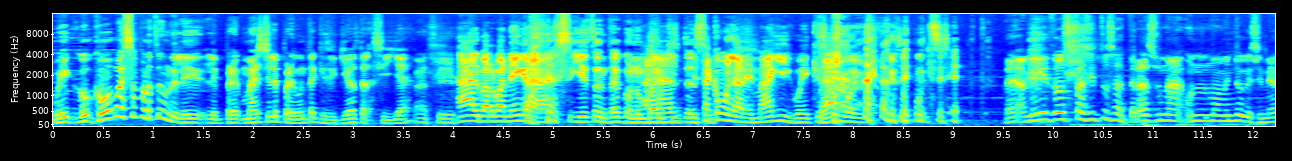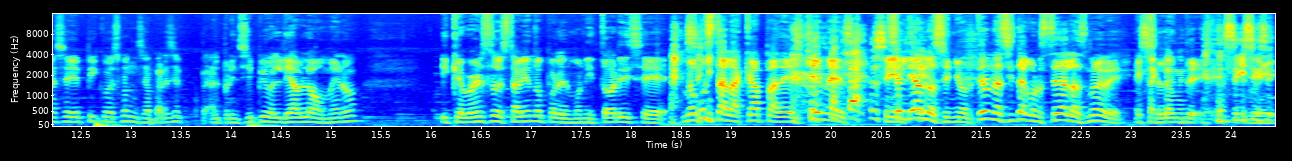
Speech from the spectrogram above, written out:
Güey, ¿cómo- ¿cómo va esa parte donde le, le pre- March le pregunta que si quiere otra silla? Ah, sí. Ah, el Barba Negra. sí, está sentado con un Ajá, banquito. está así. como en la de Maggie, güey, que es como el. Eh, A mí, dos pasitos atrás, una- un momento que se me hace épico es cuando se aparece al principio el diablo a Homero y que Burns lo está viendo por el monitor y dice: Me gusta la capa de él. ¿Quién es? Sí. Es el diablo, señor. Tiene una cita con usted a las nueve. Exactamente. Excelente. Sí, sí, sí.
